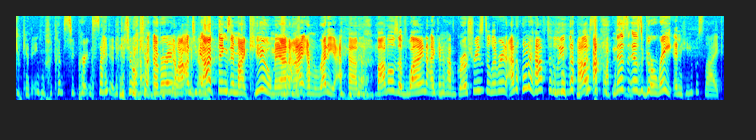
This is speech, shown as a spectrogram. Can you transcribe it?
you kidding? Like, I'm super excited. I get to watch whatever I want on TV. I have things in my queue, man. I am ready. I have bottles of wine. I can have groceries delivered. I don't have to leave the house. this is great." And he was like,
